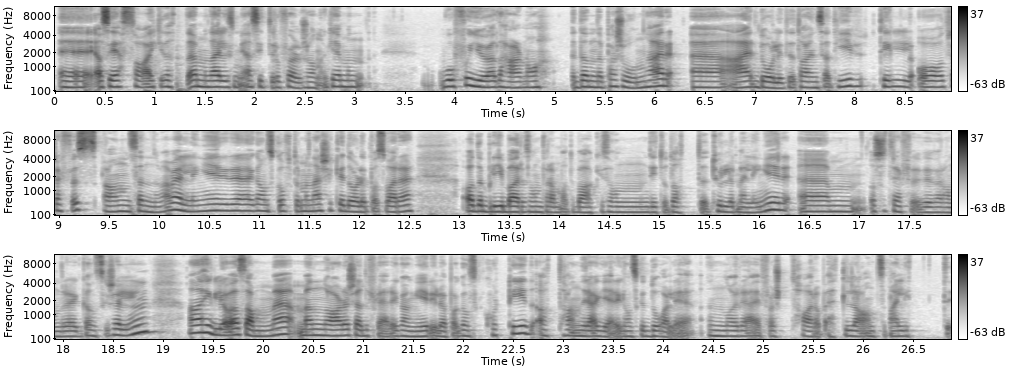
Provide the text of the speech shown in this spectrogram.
Uh, altså, jeg sa ikke dette, men det liksom, jeg sitter og føler sånn OK, men hvorfor gjør jeg det her nå? Denne personen her eh, er dårlig til å ta initiativ til å treffes. Han sender meg meldinger eh, ganske ofte, men er skikkelig dårlig på å svare. Og det blir bare sånn fram og tilbake, sånn ditt og datt tullemeldinger. Um, og så treffer vi hverandre ganske sjelden. Han er hyggelig å være sammen med, men nå har det skjedd flere ganger i løpet av ganske kort tid at han reagerer ganske dårlig når jeg først tar opp et eller annet som er litt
